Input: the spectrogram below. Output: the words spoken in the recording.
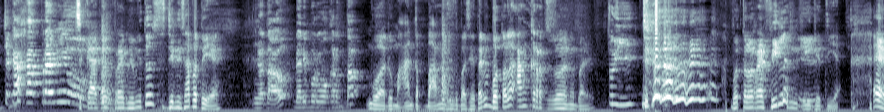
Cekakak premium. Kakak premium itu sejenis apa tuh ya? Enggak tahu, dari Purwokerto. Waduh mantep banget itu pasti. Tapi botolnya angker tuh soalnya, Bay. Ui. Botol refillan kayak gitu ya. Eh,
